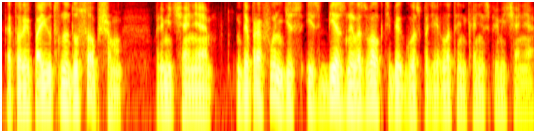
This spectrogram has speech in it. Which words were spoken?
который поют над усопшим. Примечание «де профундис» из бездны возвал к тебе, Господи, латынь, конец примечания.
